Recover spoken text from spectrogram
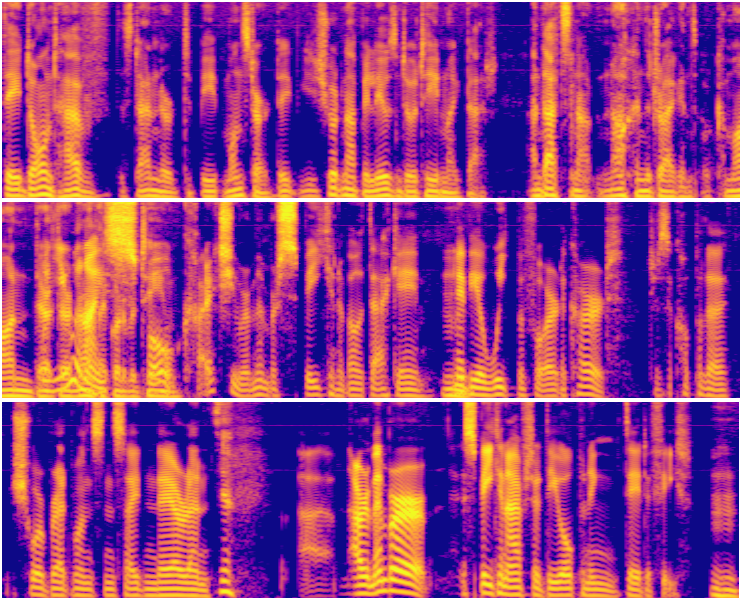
they don't have the standard to beat Munster. They, you should not be losing to a team like that. And that's not knocking the Dragons, but come on, they're, Well, they're not I that good of a team. spoke. I actually remember speaking about that game Mm. maybe a week before it occurred. There's a couple of shorebred ones inside in there, and Yeah. uh, I remember speaking after the opening day defeat. Mhm.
